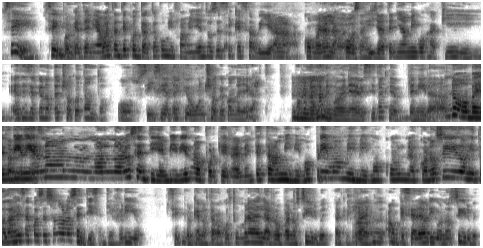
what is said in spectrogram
sí, sí, porque tenía bastante contacto con mi familia, entonces sí que sabía cómo eran Cómo las cosas y ya tenía amigos aquí. Es decir, que no te chocó tanto. ¿O sí sientes que hubo un choque cuando llegaste? Porque no es lo Mm, mismo venir de visita que venir a. No, establecerse. vivir no, no, no lo sentí, en vivir no, porque realmente estaban mis mismos primos, mis mismos con, los conocidos y todas esas cosas, eso no lo sentí, sentí frío, sí, porque no estaba acostumbrada y la ropa no sirve, la que traes, Claro. no- aunque sea de abrigo, no sirve.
